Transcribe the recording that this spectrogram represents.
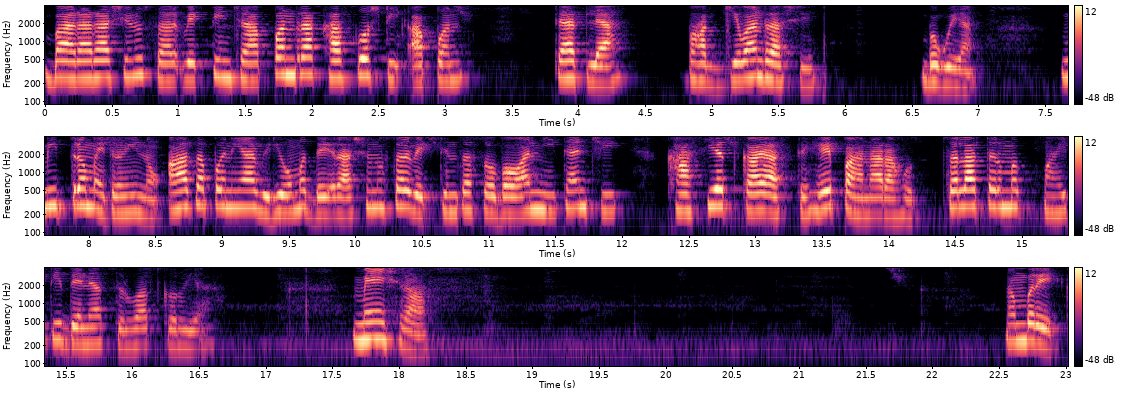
बारा राशीनुसार व्यक्तींच्या पंधरा खास गोष्टी आपण त्यातल्या भाग्यवान राशी बघूया. मित्रमैत्रिणींनो आज आपण या व्हिडिओमध्ये राशीनुसार व्यक्तींचा स्वभाव आणि त्यांची खासियत काय असते हे पाहणार आहोत. चला तर मग माहिती देण्यास सुरुवात करूया. मेष रास. नंबर एक.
